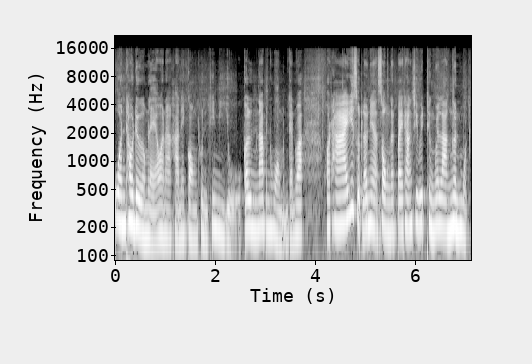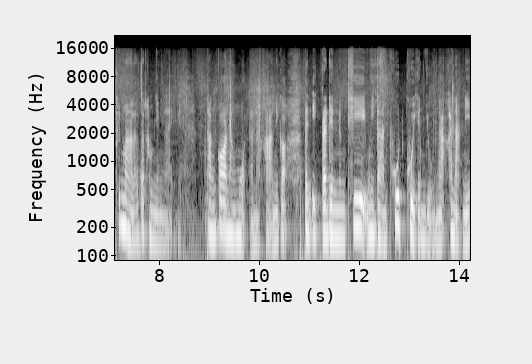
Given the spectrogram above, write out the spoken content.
อ้วนเท่าเดิมแล้วนะคะ ในกองทุนที่มีอยู่ ก็น่าเป็นห่วงเหมือนกันว่า พอท้ายที่สุดแล้วเนี่ยส่งกันไปทั้งชีวิตถึงเวลาเงินหมดขึ้นมาแล้วจะทำยังไง ทั้งก้อนทั้งหมดอะนะคะ นี่ก็เป็นอีกประเด็นหนึ่งที่มีการพูดคุยกันอยู่ณขณะนี้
